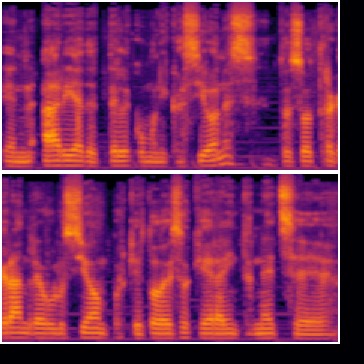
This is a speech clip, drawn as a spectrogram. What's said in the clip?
en área de telecomunicaciones, entonces otra gran revolución porque todo eso que era Internet se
